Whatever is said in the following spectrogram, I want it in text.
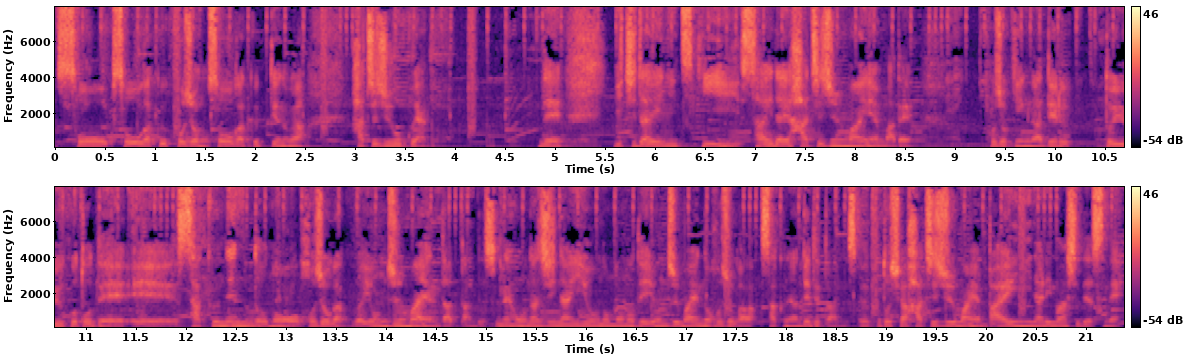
総総額補助の総額っていうのが80億円で1台につき最大80万円まで補助金が出る。ということで、えー昨年度の補助額が40万円だったんですね。同じ内容のもので40万円の補助が昨年は出てたんですけど、今年は80万円倍になりましてですね、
